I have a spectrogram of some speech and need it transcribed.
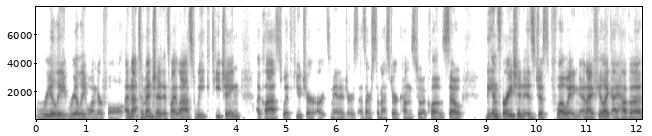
really, really wonderful. And not to mention, it's my last week teaching a class with future arts managers as our semester comes to a close. So the inspiration is just flowing, and I feel like I have a,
